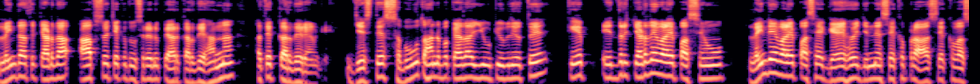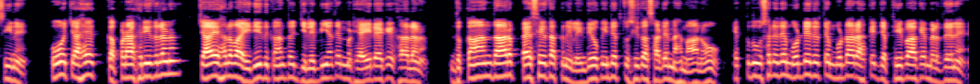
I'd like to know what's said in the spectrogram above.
ਲੈਂਦਾ ਤੇ ਚੜ੍ਹਦਾ ਆਪਸ ਵਿੱਚ ਇੱਕ ਦੂਸਰੇ ਨੂੰ ਪਿਆਰ ਕਰਦੇ ਹਨ ਅਤੇ ਕਰਦੇ ਰਹਿਣਗੇ। ਜਿਸ ਤੇ ਸਬੂਤ ਹਨ ਬਕਾਇਦਾ YouTube ਦੇ ਉੱਤੇ ਕਿ ਇਧਰ ਚੜ੍ਹਦੇ ਵਾਲੇ ਪਾਸਿਓਂ ਲਹਿੰਦੇ ਵਾਲੇ ਪਾਸੇ ਗਏ ਹੋਏ ਜਿੰਨੇ ਸਿੱਖ ਭਰਾ, ਸਿੱਖ ਵਾਸੀ ਨੇ, ਉਹ ਚਾਹੇ ਕੱਪੜਾ ਖਰੀਦ ਲੈਣ, ਚਾਹੇ ਹਲਵਾਈ ਦੀ ਦੁਕਾਨ ਤੋਂ ਜਲੇਬੀਆਂ ਤੇ ਮਠਿਆਈ ਲੈ ਕੇ ਖਾ ਲੈਣ, ਦੁਕਾਨਦਾਰ ਪੈਸੇ ਤੱਕ ਨਹੀਂ ਲੈਂਦੇ, ਉਹ ਕਹਿੰਦੇ, ਤੁਸੀਂ ਤਾਂ ਸਾਡੇ ਮਹਿਮਾਨ ਹੋ। ਇੱਕ ਦੂਸਰੇ ਦੇ ਮੋਢੇ ਦੇ ਉੱਤੇ ਮੋਢਾ ਰੱਖ ਕੇ ਜੱਫੀ ਪਾ ਕੇ ਮਿਲਦੇ ਨੇ।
